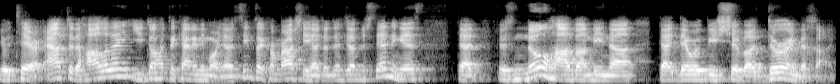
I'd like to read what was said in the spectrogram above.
yoter. After the holiday, you don't have to count anymore. Now, it seems like from Rashi, his understanding is that there's no havamina that there would be Shiva during the Chag.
